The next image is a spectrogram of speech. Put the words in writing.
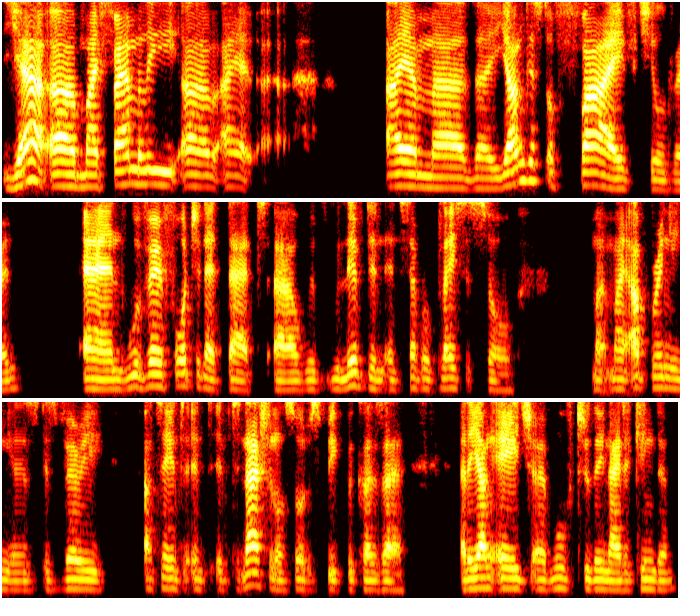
Yeah, uh, my family. Uh, I I am uh, the youngest of five children, and we're very fortunate that uh, we've we lived in, in several places. So my, my upbringing is is very, I'd say, inter, inter- international, so to speak, because uh, at a young age I moved to the United Kingdom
